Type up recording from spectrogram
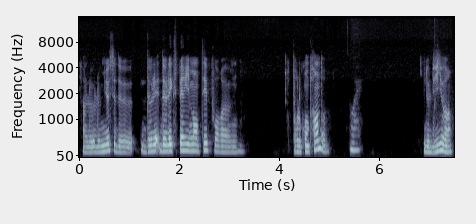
Enfin, le, mieux c'est de, de, l'expérimenter pour euh, pour le comprendre. Ouais. De le vivre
